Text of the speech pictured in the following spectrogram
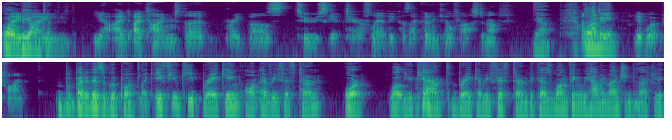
Or I- beyond I- turn 15. yeah, I, I timed the break bars to skip Terra Flare because I couldn't kill fast enough. Yeah. But Well, I did- mean, it worked fine. b- but it is a good point. Like, if you keep breaking on every fifth turn, or, well, you can't break every fifth turn because one thing we haven't mentioned is actually,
